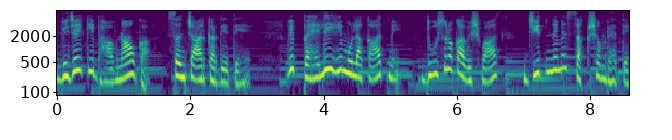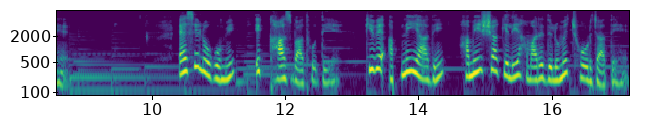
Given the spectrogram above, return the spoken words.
विजय की भावनाओं का संचार कर देते हैं। वे पहली ही मुलाकात में दूसरों का विश्वास जीतने में सक्षम रहते हैं। ऐसे लोगों में एक खास बात होती है कि वे अपनी यादें हमेशा के लिए हमारे दिलों में छोड़ जाते हैं।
